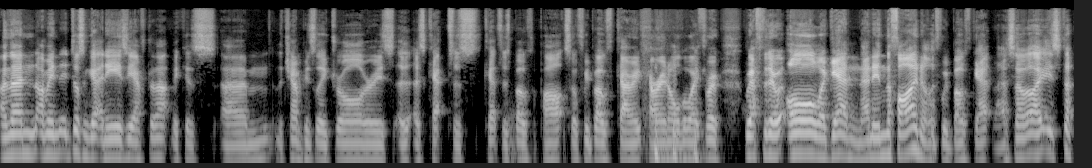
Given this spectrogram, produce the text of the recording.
And then I mean, it doesn't get any easy after that because um, the Champions League draw is has kept us kept us both apart. So if we both carry carrying all the way through, we have to do it all again then in the final if we both get there. So like, it's the,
